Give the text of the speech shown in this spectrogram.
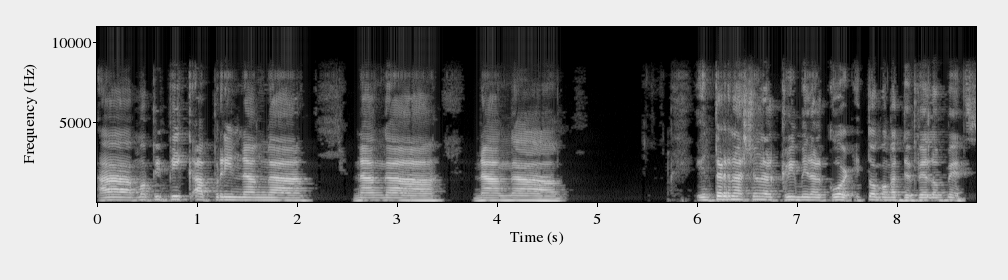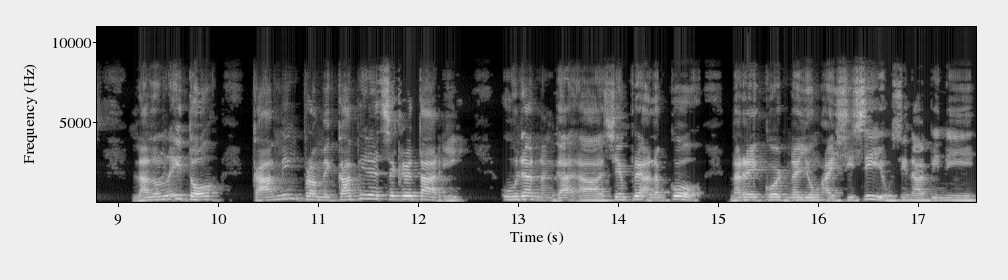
uh, mapipick up rin ng ah, ng ah, ng ah, International Criminal Court. Ito mga developments. Lalo na ito, coming from a cabinet secretary, una, nang, uh, siyempre alam ko, na-record na yung ICC, yung sinabi ni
